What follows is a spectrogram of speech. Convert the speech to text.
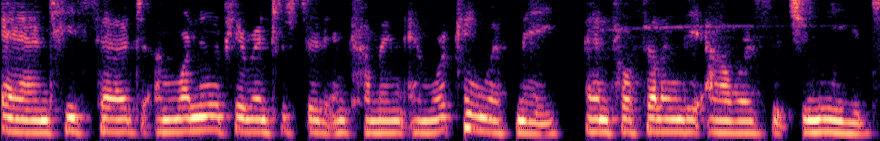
and he said, I'm wondering if you're interested in coming and working with me and fulfilling the hours that you need.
